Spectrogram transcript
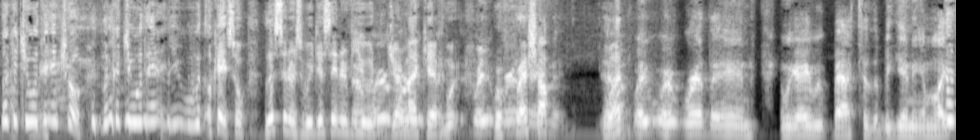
look at you with the intro. Look at you with the. You, with, okay, so listeners, we just interviewed No, we're- Jeremiah we're- Kipp. We're, we're fresh off. Yeah, What? We're, we're at the end, and we got back to the beginning. I'm like,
